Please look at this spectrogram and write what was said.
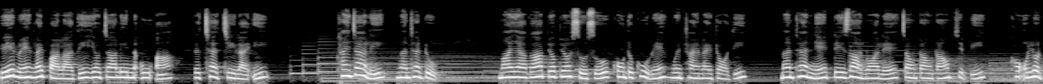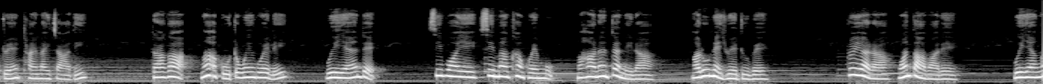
ဘေးတွင်လိုက်ပါလာသည့်ယောက်ျားလေးနှစ်ဦးအားတစ်ချက်ကြည့်လိုက်၏ထိုင်ကြလေမန်ထက်တို့မာယာကပြောပြောဆိုဆိုခုံတစ်ခုတွင်ဝင်ထိုင်လိုက်တော့သည်မန်ထက်နှင့်တေစလွားလဲကြောင်တောင်တောင်ဖြစ်ပြီးခုံအလွတ်တွင်ထိုင်လိုက်ကြသည်ဒါကငါအကူတဝင်းခွဲလေဝေယံတဲ့စီးပွားရေးစီမံခန့်ခွဲမှု မဟာနန်တက်နေတာငါတို့နဲ့ရွယ်တူပဲတွေ့ရတာဝမ်းသာပါတယ်ဝေယံက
